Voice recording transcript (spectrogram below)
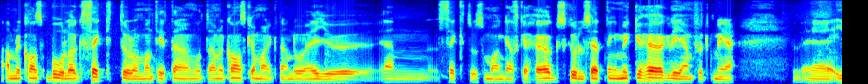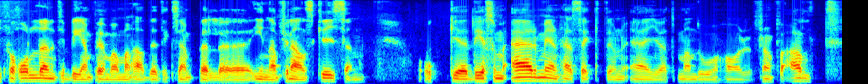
amerikansk bolagssektor, om man tittar mot amerikanska marknaden, då är ju en sektor som har en ganska hög skuldsättning, mycket högre jämfört med eh, i förhållande till BNP än vad man hade till exempel eh, innan finanskrisen. Och eh, det som är med den här sektorn är ju att man då har framför allt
